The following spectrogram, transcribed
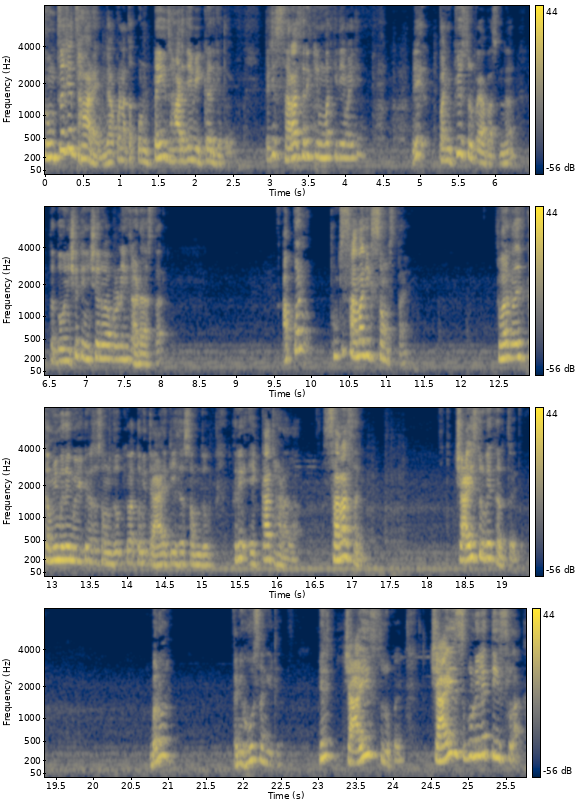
तुमचं जे झाड आहे म्हणजे आपण आता कोणतंही झाड जे विकत घेतोय त्याची सरासरी किंमत किती माहिती? म्हणजे पंचवीस रुपयापासून तर दोनशे तीनशे रुपयापर्यंत ही झाडं असतात. आपण तुमची सामाजिक संस्था आहे. तुम्हाला कदाचित कमीमध्ये मिळतील असं समजू किंवा तुम्ही तयार केली असं समजू तरी एका झाडाला सरासरी चाळीस रुपये खर्च येतो. बरोबर? त्यांनी हो सांगितलं. म्हणजे चाळीस रुपये चाळीस गुणिले तीस लाख.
